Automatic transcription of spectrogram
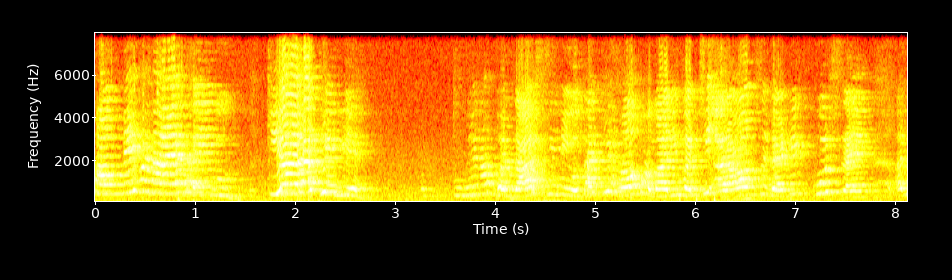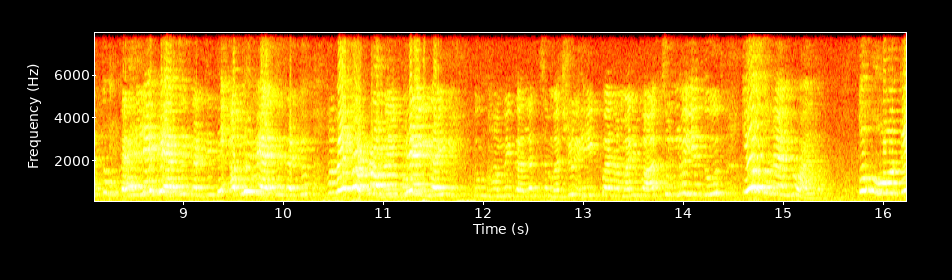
हमने बनाया था ये दूध। कियारा के लिए तुम्हें ना बर्दाश्त ही नहीं होता कि हम, हमारी बच्ची आराम से बैठे खुश रहे। अरे तुम पहले भी ऐसे करती थी, अभी भी ऐसे करती हो। हमें क्या प्रॉब्लम ब्रेक गई। तुम हमें गलत समझ रहे हो। एक बार हमारी बात सुन लो, ये दूध क्यों सुनाई को आया? तुम होती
